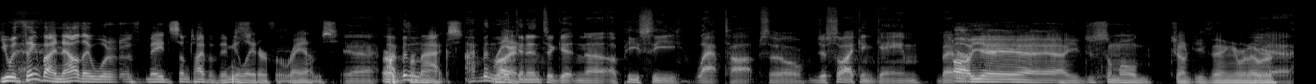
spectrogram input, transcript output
You would think by now they would have made some type of emulator for RAMs yeah. or I've been for Macs. I've been Right. looking into getting a, a PC laptop, so just so I can game better. Oh yeah, yeah, yeah, yeah. You just some old junky thing or whatever. yeah.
